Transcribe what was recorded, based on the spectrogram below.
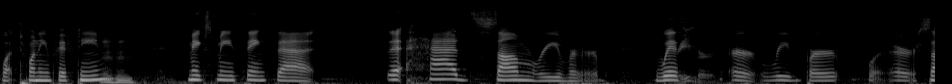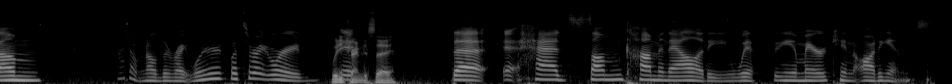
what 2015 Mm-hmm. makes me think that it had some reverb with Reverb. or reverb or some I don't know the right word. What's the right word? What are you It- trying to say? That it had some commonality with the American audience.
